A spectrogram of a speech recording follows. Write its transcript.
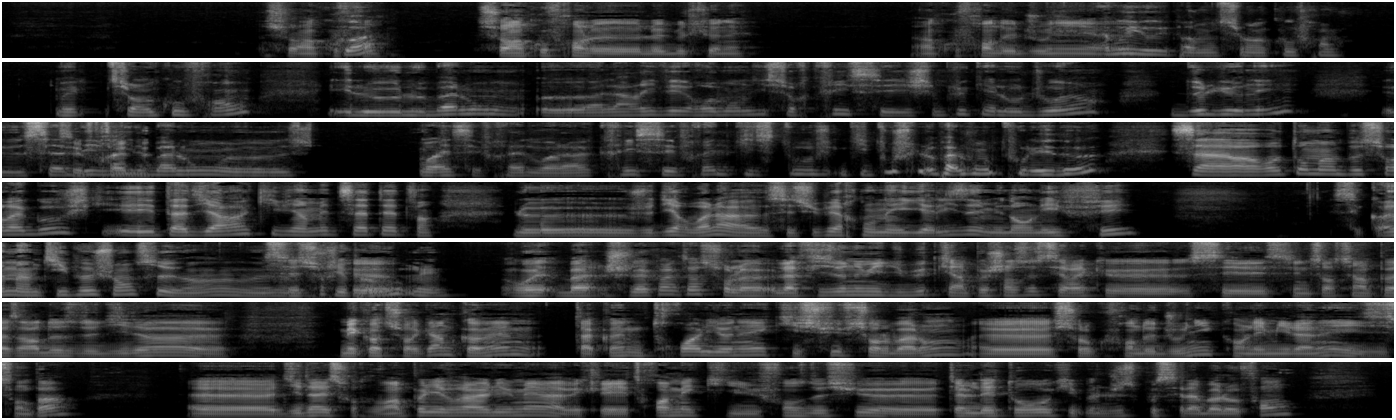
Sur un coup franc. Sur un coup franc, le, le but lyonnais. Un coup franc de Juni. Ah oui, oui, pardon, sur un coup franc. Oui, sur un coup franc. Et le, le ballon, euh, à l'arrivée, rebondit sur Chris et je sais plus quel autre joueur, de Lyonnais. Euh, ça dévie le ballon. Euh, ouais, c'est Fred, voilà. Chris et Fred qui, se touchent, qui touchent le ballon tous les deux. Ça retombe un peu sur la gauche et t'as Diarra qui vient mettre sa tête. Enfin, le, je veux dire, voilà, c'est super qu'on ait égalisé, mais dans les faits, c'est quand même un petit peu chanceux. Hein. C'est sûr que... mais... Ouais, bah, je suis d'accord avec toi sur la physionomie du but qui est un peu chanceuse. C'est vrai que c'est une sortie un peu hasardeuse de Dida. Mais quand tu regardes quand même, t'as quand même trois Lyonnais qui suivent sur le ballon, sur le coup franc de Juni, quand les Milanais, ils y sont pas. Euh, Dida, il se retrouve un peu livré à lui-même avec les trois mecs qui lui foncent dessus, euh, tel des taureaux qui peuvent juste pousser la balle au fond.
